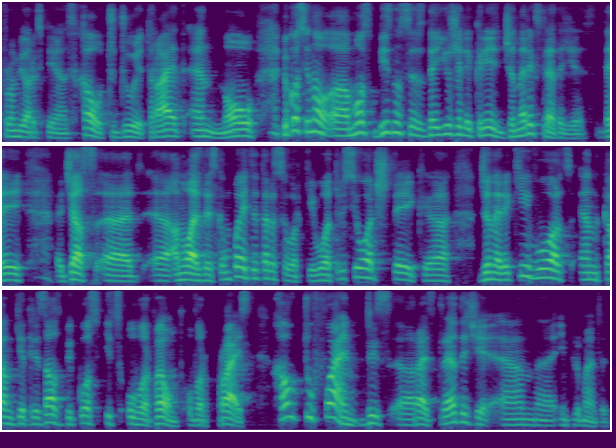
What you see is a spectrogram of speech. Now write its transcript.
from your experience how to do it right and know? Because you know uh, most businesses they usually create generic strategies. They just analyze these competitors or keyword research, take generic keywords, and can't get results because it's overwhelmed, overpriced. How to find this right strategy and implement it?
